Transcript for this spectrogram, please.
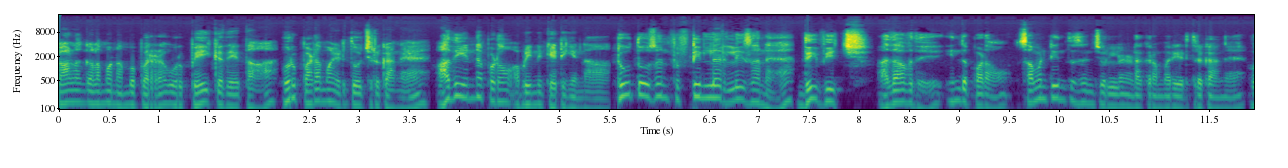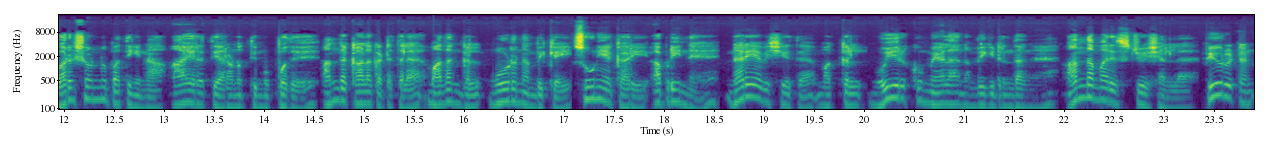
காலங்காலமா நம்பப்படுற ஒரு பேய் கதையை தான் ஒரு படமா எடுத்து வச்சிருக்காங்க. அது என்ன படம் அப்படின்னு கேட்டீங்கன்னா டூ தௌசண்ட் பிப்டீன்ல ரிலீஸ் ஆன தி விச் அதாவது இந்த படம் செவன்டீன்த் செஞ்சுரியில நடக்கிற மாதிரி எடுத்திருக்காங்க. வருஷம்னு பாத்தீங்கன்னா ஆயிரத்தி அறுநூத்தி முப்பது. அந்த காலகட்டத்துல மதங்கள் மூட நம்பிக்கை சூனியக்காரி அப்படின்னு நிறைய விஷயத்த மக்கள் உயிருக்கும் மேல நம்பிக்கிட்டு இருந்தாங்க. அந்த மாதிரி சுச்சுவேஷன்ல பியூரிட்டன்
